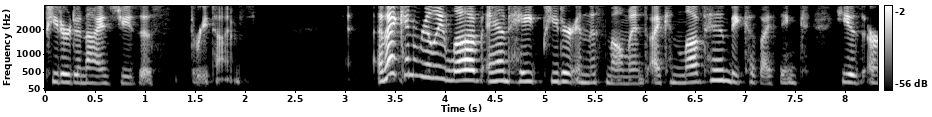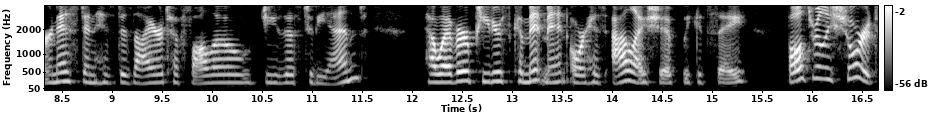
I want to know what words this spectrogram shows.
Peter denies Jesus three times. And I can really love and hate Peter in this moment. I can love him because I think he is earnest in his desire to follow Jesus to the end. However, Peter's commitment, or his allyship, we could say, falls really short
